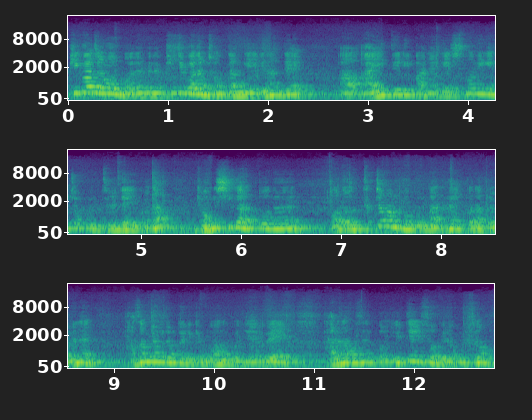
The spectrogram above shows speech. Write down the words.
피 과정은 뭐냐면은 피지 과정 전 단계이긴 한데 아, 아이들이 만약에 선행이 조금 덜 돼 있거나 경시가 또는 어떤 특정한 부분만 하 있거나 그러면은 다섯 명 정도 이렇게 모아놓고 이제 왜 다른 학원생은 뭐 1대1 수업이라고 그러죠.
